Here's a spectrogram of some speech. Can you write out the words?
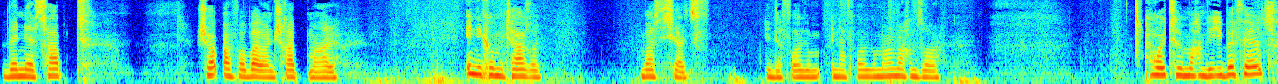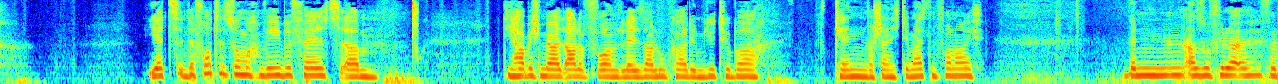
wenn ihr es habt, schaut mal vorbei und schreibt mal in die Kommentare, was ich als in der Folge, in der Folge mal machen soll. Heute machen wir Ibefeld. Jetzt in der Fortsetzung machen wir Ebefels. Ähm, die habe ich mir halt alle von Laser Luca, dem YouTuber, kennen wahrscheinlich die meisten von euch. Wenn, also für, für,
